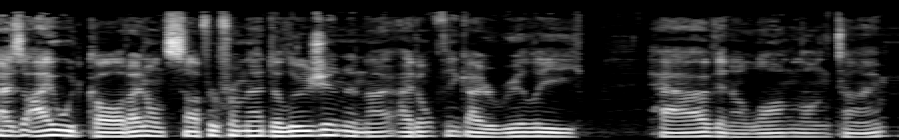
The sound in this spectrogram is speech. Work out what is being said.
as I would call it, I don't suffer from that delusion, and I, I don't think I really have in a long, long time.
